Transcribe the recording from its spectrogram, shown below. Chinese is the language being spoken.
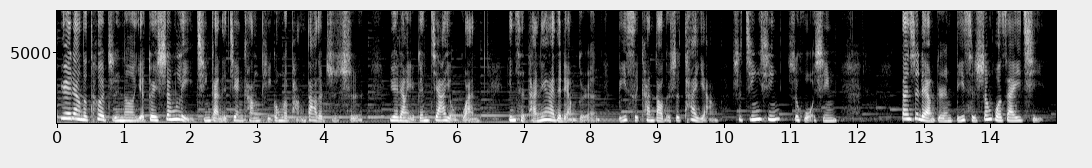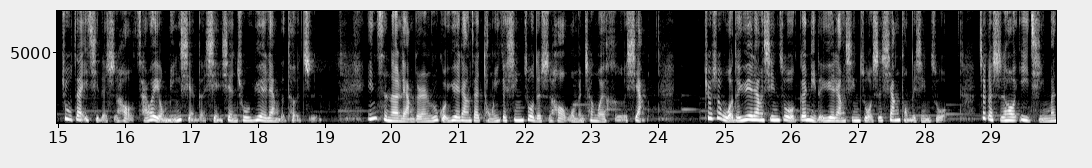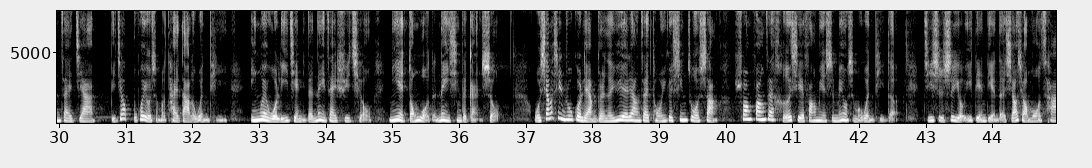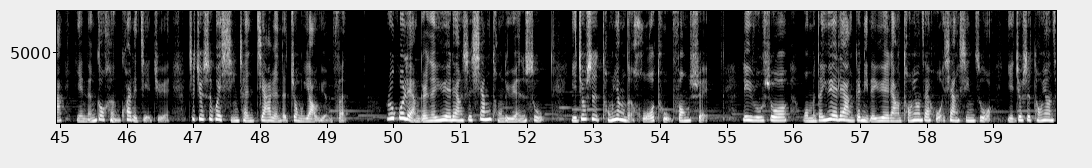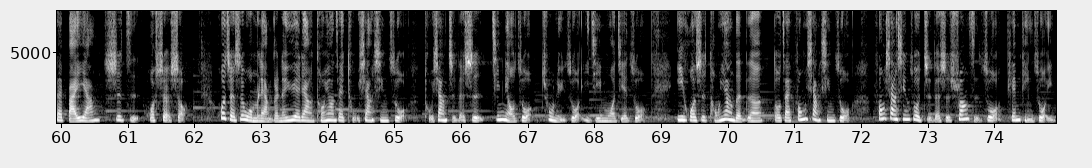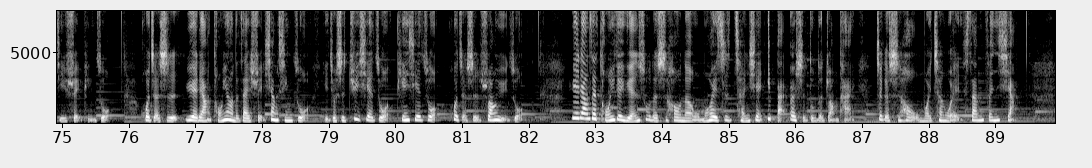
月亮的特质呢，也对生理情感的健康提供了庞大的支持。月亮也跟家有关，因此谈恋爱的两个人彼此看到的是太阳，是金星，是火星，但是两个人彼此生活在一起。住在一起的时候，才会有明显的显现出月亮的特质。因此呢，两个人如果月亮在同一个星座的时候，我们称为合相，就是我的月亮星座跟你的月亮星座是相同的星座。这个时候，疫情闷在家，比较不会有什么太大的问题，因为我理解你的内在需求，你也懂我的内心的感受。我相信，如果两个人的月亮在同一个星座上，双方在和谐方面是没有什么问题的。即使是有一点点的小小摩擦，也能够很快的解决。这就是会形成家人的重要缘分。如果两个人的月亮是相同的元素，也就是同样的火土风水，例如说，我们的月亮跟你的月亮同样在火象星座，也就是同样在白羊、狮子或射手。或者是我们两个人的月亮同样在土象星座，土象指的是金牛座、处女座以及摩羯座；亦或是同样的呢，都在风象星座，风象星座指的是双子座、天秤座以及水瓶座；或者是月亮同样的在水象星座，也就是巨蟹座、天蝎座或者是双鱼座。月亮在同一个元素的时候呢，我们会是呈现一百二十度的状态，这个时候我们会称为三分相。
